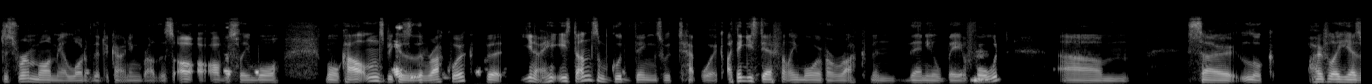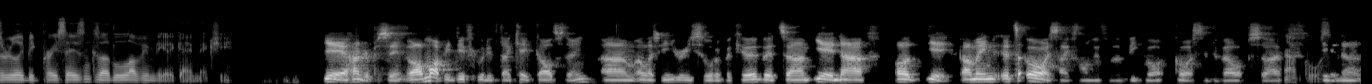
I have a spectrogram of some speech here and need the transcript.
just remind me a lot of the De Koning brothers. Obviously, more more Carltons because of the ruck work, but you know, he, he's done some good things with tap work. I think he's definitely more of a ruckman than he'll be a mm. forward. Um, so look, hopefully he has a really big preseason because I'd love him to get a game next year. Yeah, hundred percent. Well, it might be difficult if they keep Goldstein, um, unless injuries sort of occur. But um, yeah, no, oh, yeah. I mean, it always takes longer for the big guys to develop. So no, of course, yeah, no,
